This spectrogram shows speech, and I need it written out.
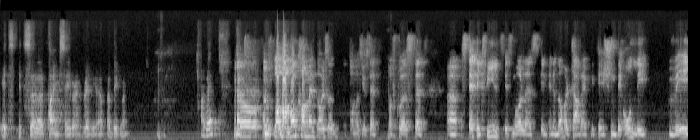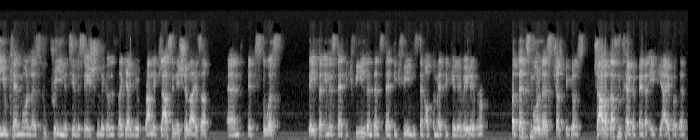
it's it's a time saver really a, a big one. Mm-hmm. Okay. Yeah. So um, one, one comment also, Thomas, you said of course that uh, static fields is more or less in, in a normal Java application the only way you can more or less do pre-initialization because it's like, yeah, you run a class initializer and it stores data in a static field and that static field is then automatically available. But that's more or less just because Java doesn't have a better API for that.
